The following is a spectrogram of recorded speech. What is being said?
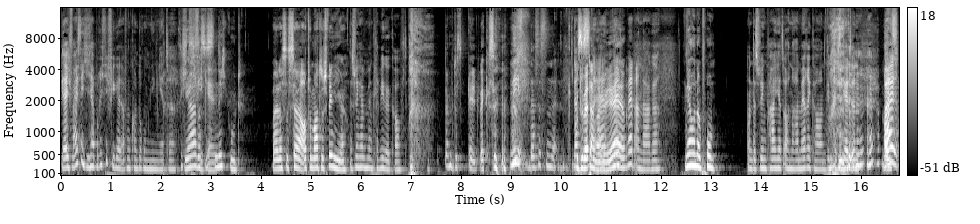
Ja, ich weiß nicht, ich habe richtig viel Geld auf dem Konto rumliegen, Jette. Richtig ja, viel das Geld. ist nicht gut. Weil das ist ja automatisch weniger. Deswegen habe ich mir ein Klavier gekauft. Damit das Geld weg ist. Nee, das ist eine, das Gute ist Wertanlage, eine ja, Wert, ja. Wertanlage. ja, 100 Pro. Und deswegen fahre ich jetzt auch nach Amerika und gebe das Geld in. weil,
